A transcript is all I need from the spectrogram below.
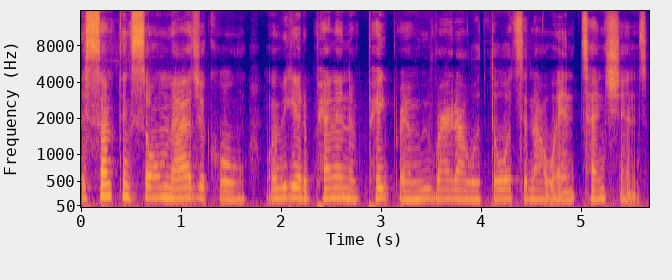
it's something so magical when we get a pen and a paper and we write our thoughts and our intentions,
